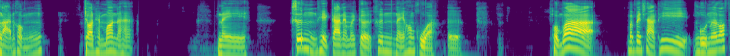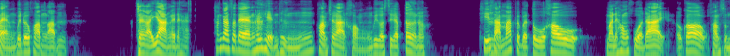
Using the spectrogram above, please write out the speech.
หลานของ John Hammond นะครับในซึ่งเหตุการณ์เนี่ยมันเกิดขึ้นในห้องครัว เออ ผมว่ามันเป็นฉากที่ลุ้นแล้วก็แฝงไปด้วยความล้ำหลายๆอย่างเลยนะครับทั้งการแสดงให้อ่าเห็นถึงความฉลาดของ Velociraptor เนาะที่อืมสามารถเปิดประตูเข้า มาในห้องครัวได้ แล้วก็ความสม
